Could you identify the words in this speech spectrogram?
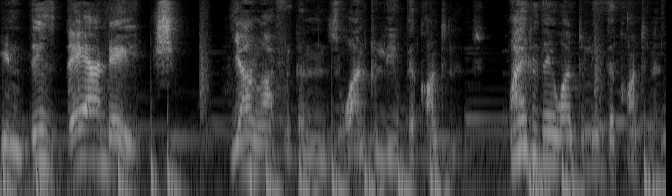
in this day and age, young Africans want to leave the continent. Why do they want to leave the continent?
